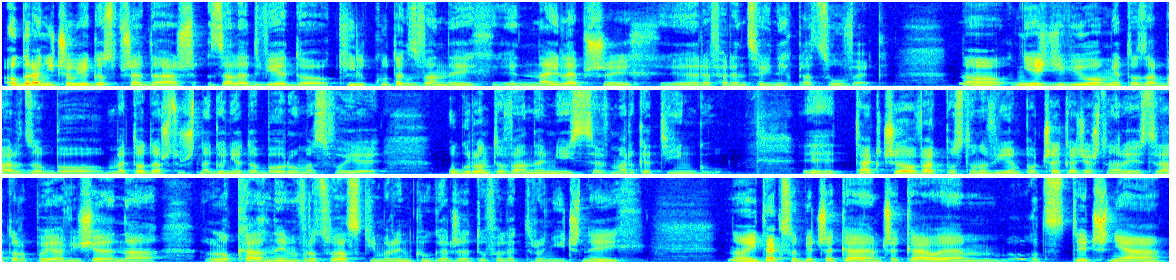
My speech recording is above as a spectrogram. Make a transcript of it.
ograniczył jego sprzedaż zaledwie do kilku tak zwanych najlepszych y, referencyjnych placówek. No, nie zdziwiło mnie to za bardzo, bo metoda sztucznego niedoboru ma swoje ugruntowane miejsce w marketingu. Y, tak czy owak postanowiłem poczekać, aż ten rejestrator pojawi się na lokalnym wrocławskim rynku gadżetów elektronicznych no i tak sobie czekałem, czekałem od stycznia,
